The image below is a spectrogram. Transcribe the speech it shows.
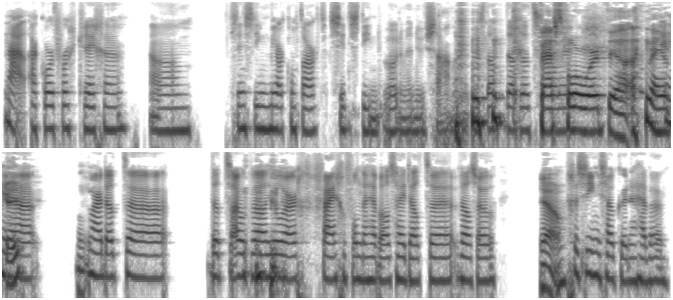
Nou, akkoord voor gekregen. Ehm, sindsdien meer contact. Sindsdien wonen we nu samen. Dus dat, dat, dat Fast forward, ja. Nee, oké. Ja, maar dat, eh, dat zou ik wel heel erg fijn gevonden hebben als hij dat wel zo Ja, gezien zou kunnen hebben.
